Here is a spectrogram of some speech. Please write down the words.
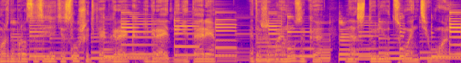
Можно просто сидеть и слушать, как Грег играет на гитаре. Это живая музыка на Studio 21.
